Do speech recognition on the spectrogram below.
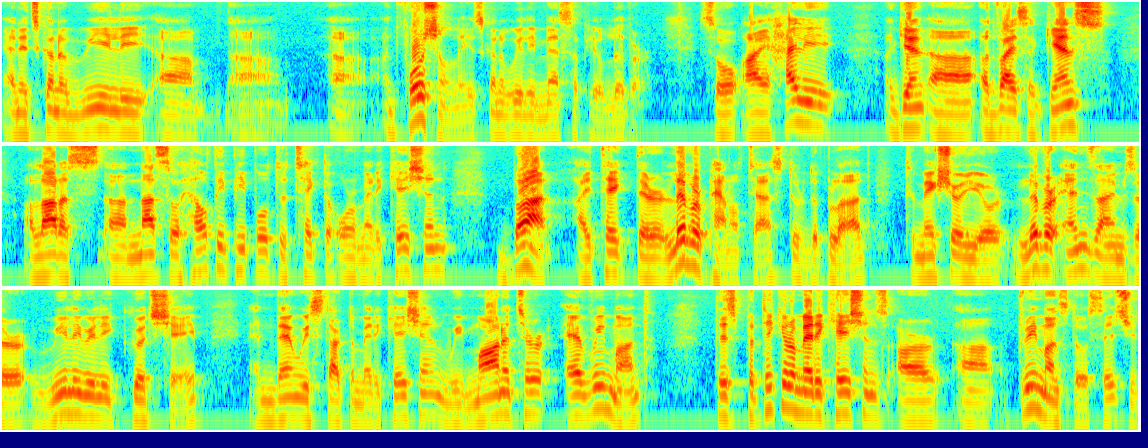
and it's going to really, um, uh, uh, unfortunately, it's going to really mess up your liver. So I highly again, uh, advise against a lot of uh, not so healthy people to take the oral medication, but I take their liver panel test through the blood to make sure your liver enzymes are really, really good shape. And then we start the medication. We monitor every month. These particular medications are uh, three months dosage. You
